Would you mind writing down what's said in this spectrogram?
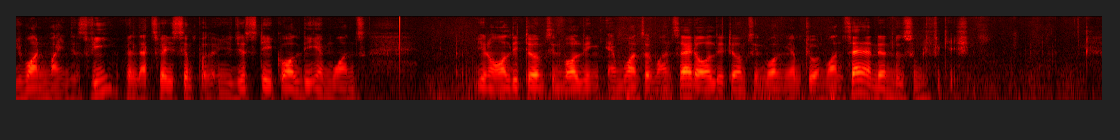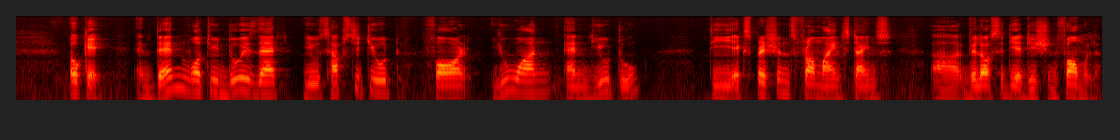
u1 minus v well that is very simple you just take all the m1s you know all the terms involving m1s on one side, all the terms involving m2 on one side and then do simplification. Okay. And then what you do is that you substitute for u1 and u2 the expressions from Einstein's uh, velocity addition formula.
